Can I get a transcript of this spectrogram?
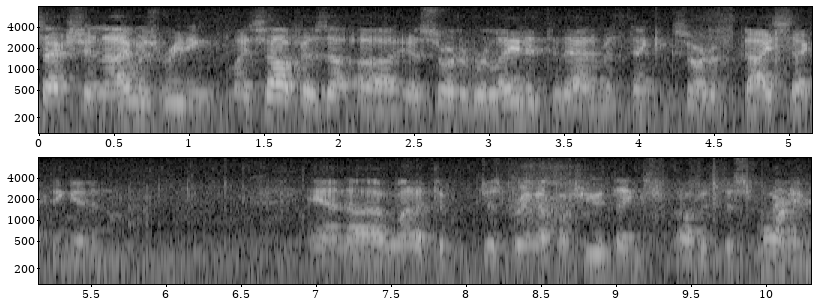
section I was reading myself as a, uh, as sort of related to that. I've been thinking, sort of dissecting it and and I uh, wanted to just bring up a few things of it this morning.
